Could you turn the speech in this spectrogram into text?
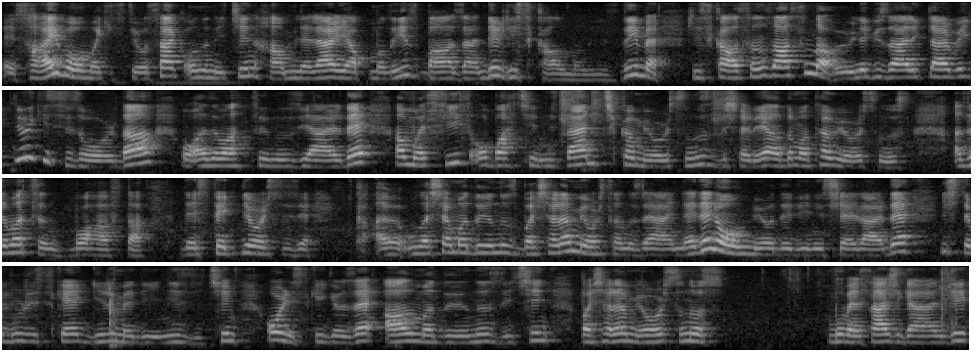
e, sahip olmak istiyorsak onun için hamleler yapmalıyız. Bazen de risk almalıyız değil mi? Risk alsanız aslında öyle güzellikler bekliyor ki sizi orada o adım attığınız yerde ama siz o bahçenizden çıkamıyorsunuz dışarıya adım atamıyorsunuz. Adım atın bu hafta. Destekliyor sizi e, ulaşamadığınız, başaramıyorsanız eğer neden olmuyor dediğiniz şeylerde işte bu riske girmediğiniz için, o riski göze almadığınız için başaramıyorsunuz. Bu mesaj geldi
